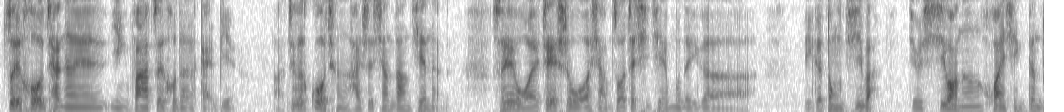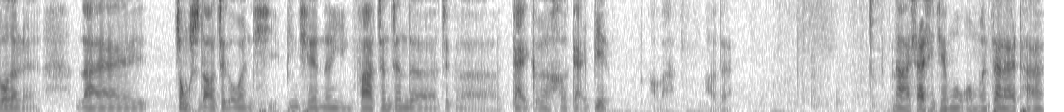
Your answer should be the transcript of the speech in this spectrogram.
最后才能引发最后的改变，啊，这个过程还是相当艰难的，所以我这也是我想做这期节目的一个一个动机吧，就希望能唤醒更多的人来重视到这个问题，并且能引发真正的这个改革和改变，好吧？好的，那下期节目我们再来谈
